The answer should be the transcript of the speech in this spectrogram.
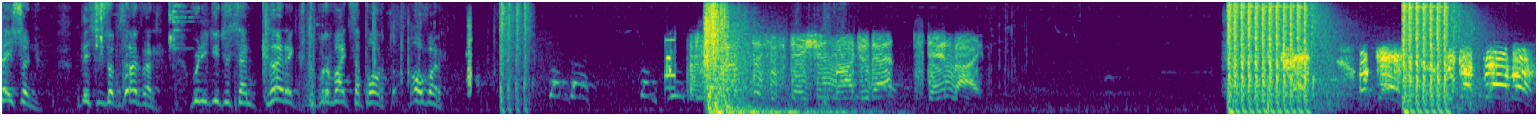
Station, this is Observer. We need you to send Cleric to provide support. Over. This is Station, roger that. Stand by. Okay, we got Bravo!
